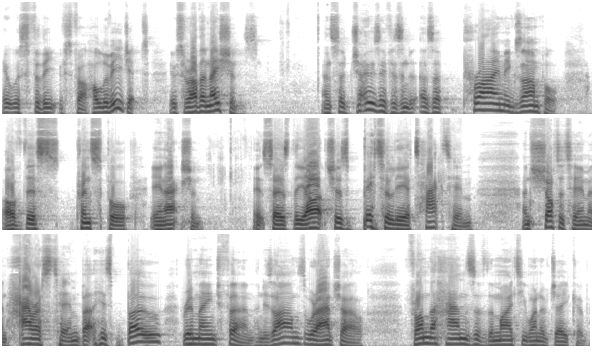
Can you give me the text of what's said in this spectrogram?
It was for the, was for whole of Egypt, it was for other nations. And so Joseph is an, as a prime example of this principle in action. It says, The archers bitterly attacked him and shot at him and harassed him, but his bow remained firm and his arms were agile from the hands of the mighty one of Jacob.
